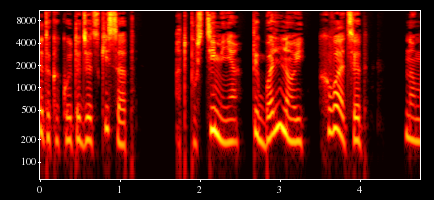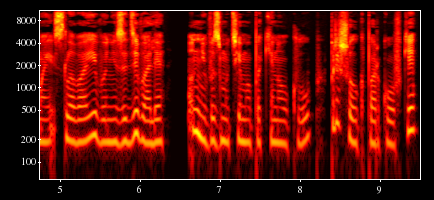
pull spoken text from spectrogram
Это какой-то детский сад. «Отпусти меня! Ты больной! Хватит!» Но мои слова его не задевали. Он невозмутимо покинул клуб, пришел к парковке,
